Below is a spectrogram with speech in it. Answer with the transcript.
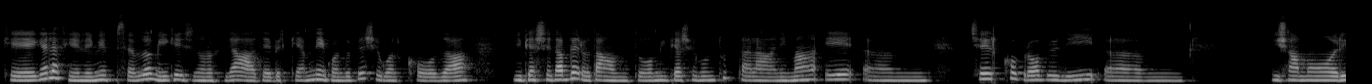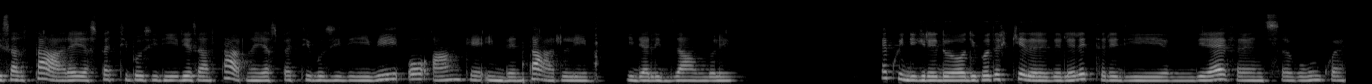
che, che alla fine le mie pseudo amiche si sono filate, perché a me quando piace qualcosa mi piace davvero tanto, mi piace con tutta l'anima e um, cerco proprio di diciamo, risaltare gli aspetti positivi, risaltarne gli aspetti positivi o anche inventarli idealizzandoli. E quindi credo di poter chiedere delle lettere di, di reference, comunque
